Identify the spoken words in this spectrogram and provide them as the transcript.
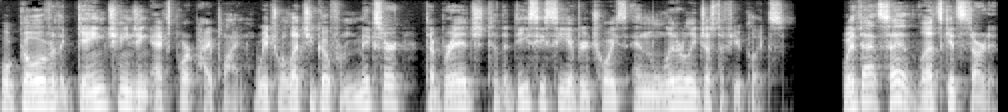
we'll go over the game-changing export pipeline, which will let you go from Mixer to Bridge to the DCC of your choice in literally just a few clicks. With that said, let's get started.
